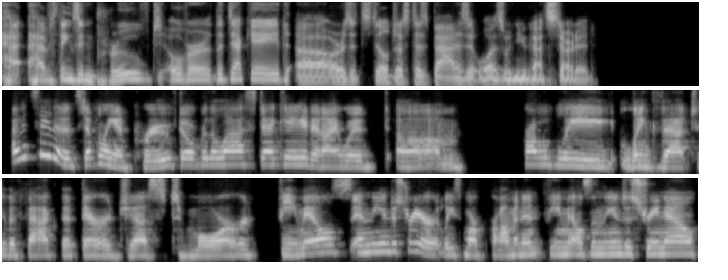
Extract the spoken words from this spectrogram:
Ha- have things improved over the decade, uh, or is it still just as bad as it was when you got started? I would say that it's definitely improved over the last decade, and I would um, probably link that to the fact that there are just more females in the industry, or at least more prominent females in the industry now.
